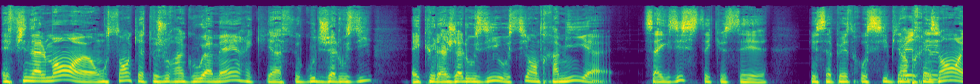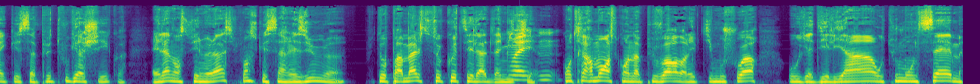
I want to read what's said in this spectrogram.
Et finalement, euh, on sent qu'il y a toujours un goût amer et qu'il y a ce goût de jalousie et que la jalousie aussi entre amis, euh, ça existe et que c'est que ça peut être aussi bien Oui, mm. présent et que ça peut tout gâcher quoi. Et là, dans ce film-là, je pense que ça résume euh, plutôt pas mal ce côté-là de l'amitié. Ouais, mm. Contrairement à ce qu'on a pu voir dans les petits mouchoirs où il y a des liens, où tout le monde s'aime,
